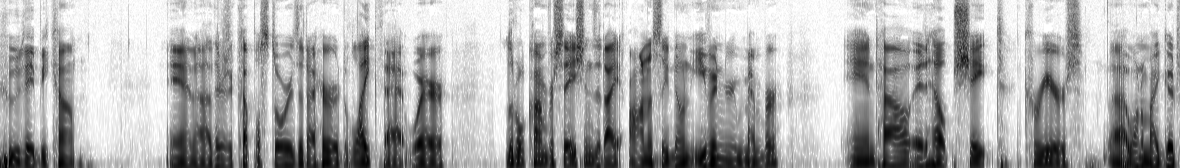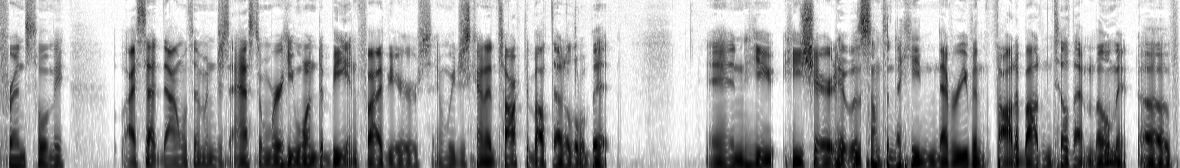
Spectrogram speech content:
who they become. And uh, there's a couple stories that I heard like that where little conversations that I honestly don't even remember and how it helped shape careers. Uh, one of my good friends told me I sat down with him and just asked him where he wanted to be in five years, and we just kind of talked about that a little bit. And he he shared it was something that he never even thought about until that moment of,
